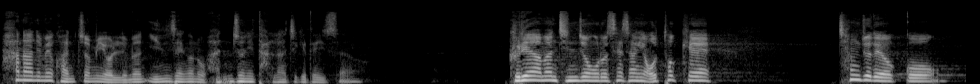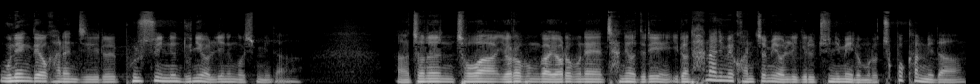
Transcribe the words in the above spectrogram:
하나님의 관점이 열리면 인생은 완전히 달라지게 돼 있어요. 그래야만 진정으로 세상이 어떻게 창조되었고 운행되어 가는지를 볼 수 있는 눈이 열리는 것입니다. 아, 저는 저와 여러분과 여러분의 자녀들이 이런 하나님의 관점이 열리기를 주님의 이름으로 축복합니다.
